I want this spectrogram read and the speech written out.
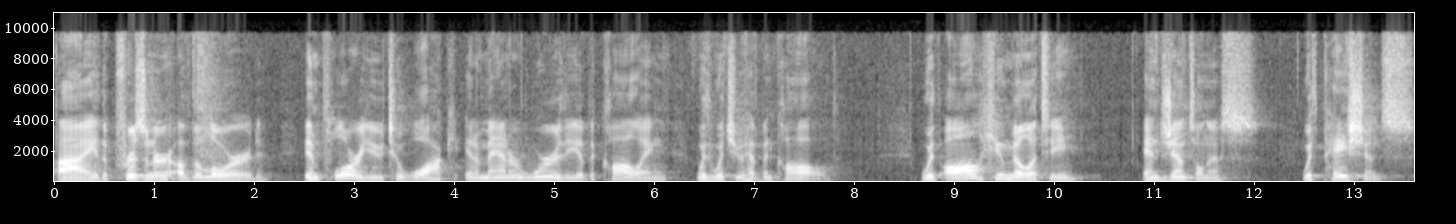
I, the prisoner of the Lord, implore you to walk in a manner worthy of the calling with which you have been called, with all humility and gentleness, with patience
